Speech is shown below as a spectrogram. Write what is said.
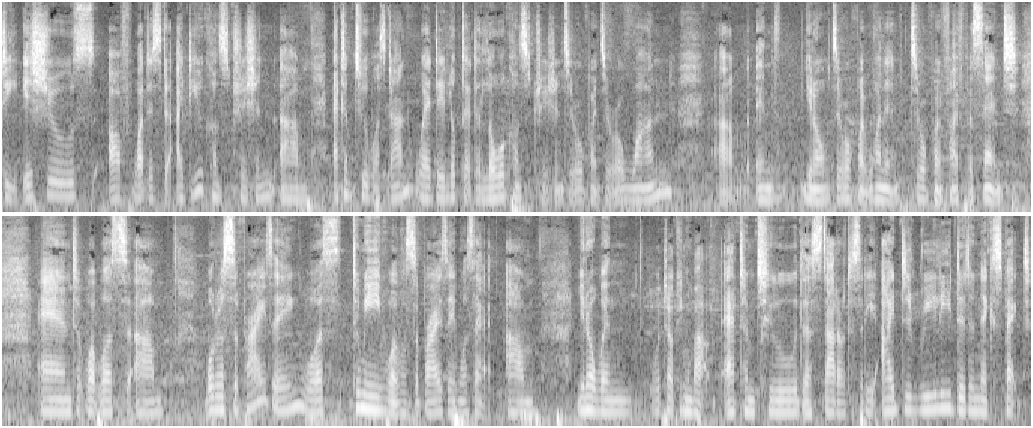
the issues of what is the ideal concentration, um, ATOM 2 was done, where they looked at the lower concentration, 0.01, um, and, you know, 0.1 and 0.5%. And what was, um, what was surprising was, to me, what was surprising was that, um, you know, when we're talking about ATOM 2, the start of the study, I did, really didn't expect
